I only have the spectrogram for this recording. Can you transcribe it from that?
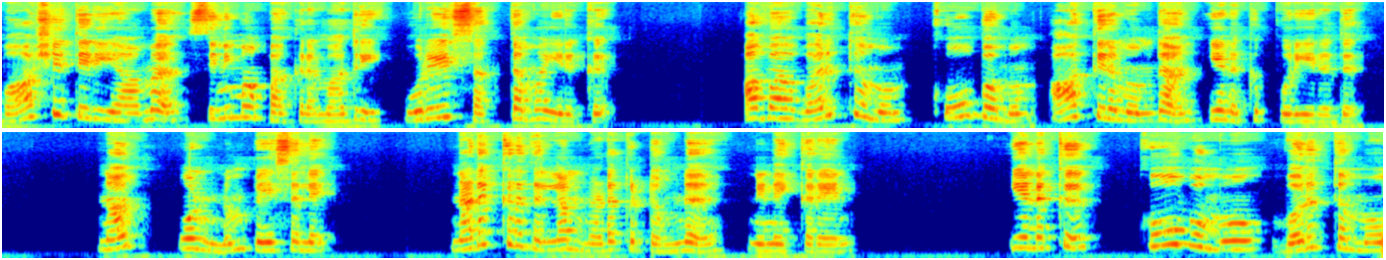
பாஷை தெரியாம சினிமா பாக்குற மாதிரி ஒரே சத்தமா இருக்கு. அவ வருத்தமும் கோபமும் ஆத்திரமும் தான் எனக்கு புரியுறது. நான் ஒன்னும் பேசலே. நடக்கிறதெல்லாம் நடக்கட்டும்னு நினைக்கிறேன். எனக்கு கோபமோ வருத்தமோ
